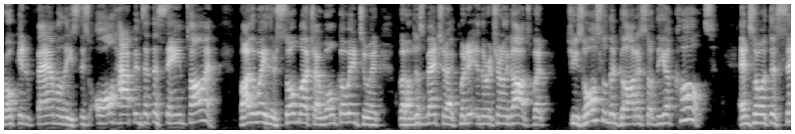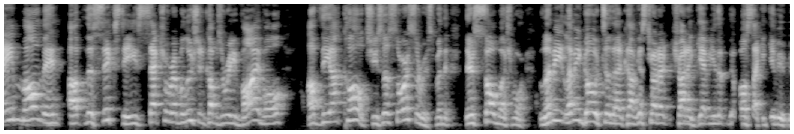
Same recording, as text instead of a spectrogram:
broken families. This all happens at the same time. By the way, there's so much, I won't go into it, but I'll just mention I put it in the Return of the Gods. But she's also the goddess of the occult. And so at the same moment of the 60s, sexual revolution comes a revival of the occult. She's a sorceress, but there's so much more. Let me let me go to the. I'm just trying to try to give you the, the most I can give you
